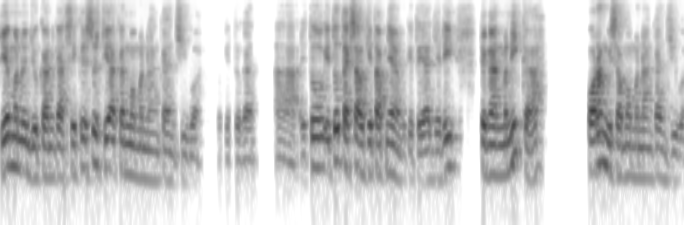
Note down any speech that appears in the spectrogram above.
dia menunjukkan kasih Kristus dia akan memenangkan jiwa begitu kan? Nah, itu itu teks Alkitabnya begitu ya. Jadi dengan menikah orang bisa memenangkan jiwa.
